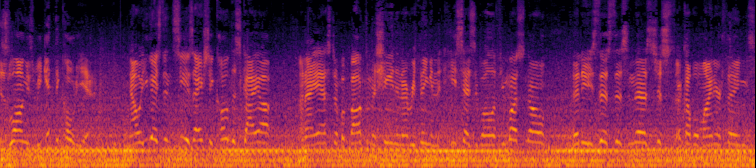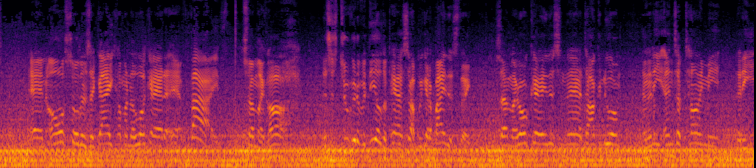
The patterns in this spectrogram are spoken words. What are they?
As long as we get the Kodiak. Now, what you guys didn't see is I actually called this guy up and I asked him about the machine and everything, and he says, well, if you must know, then he's this, this, and this, just a couple minor things. And also, there's a guy coming to look at it at five. So I'm like, oh, this is too good of a deal to pass up. We gotta buy this thing. So I'm like, okay, this and that, talking to him, and then he ends up telling me that he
